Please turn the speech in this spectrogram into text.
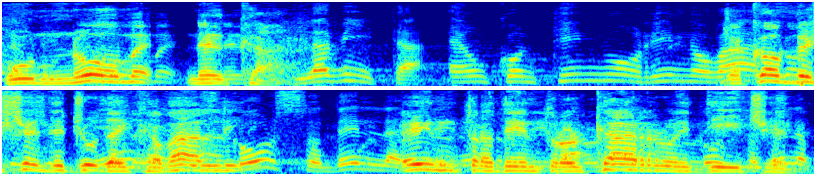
un nome nel carro. La vita è un continuo rinnovarsi. Giacobbe scende giù dai cavalli, entra dentro il carro e dice,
